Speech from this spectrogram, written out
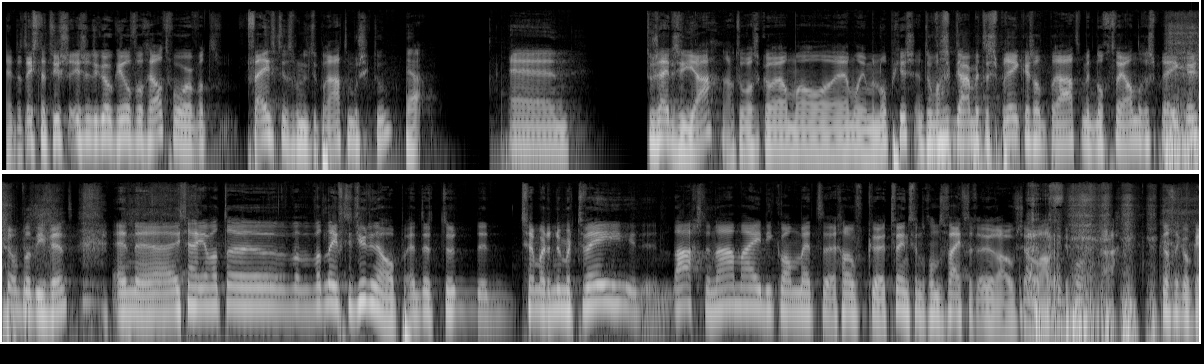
En dat is natuurlijk, is natuurlijk ook heel veel geld voor wat 25 minuten praten moest ik doen. Ja. En toen zeiden ze ja. Nou, toen was ik al helemaal, helemaal in mijn nopjes. En toen was ik daar met de sprekers aan het praten. Met nog twee andere sprekers op dat event. En eh ik zei, ja, wat, eh, wat, levert het jullie nou op? En de, de- de- zeg maar de nummer twee, de laagste na mij, die kwam met, eh, geloof ik, eh, 2250 euro of zo. Had hij ervoor gevraagd. Toen dacht ik, oké,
